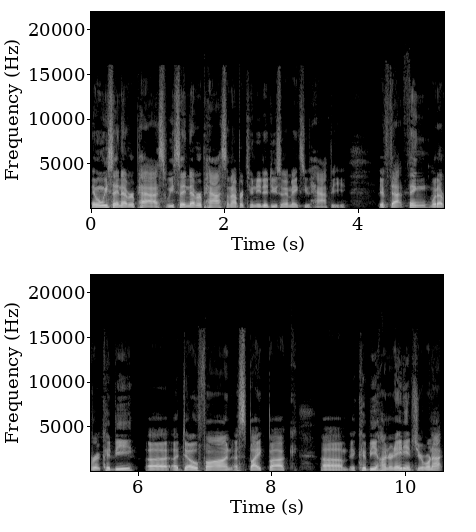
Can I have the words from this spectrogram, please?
And when we say never pass, we say never pass an opportunity to do something that makes you happy. If that thing, whatever it could be, uh, a doe fawn, a spike buck, um, it could be 180 inch deer. We're not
